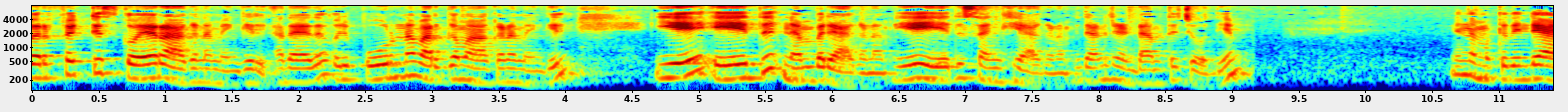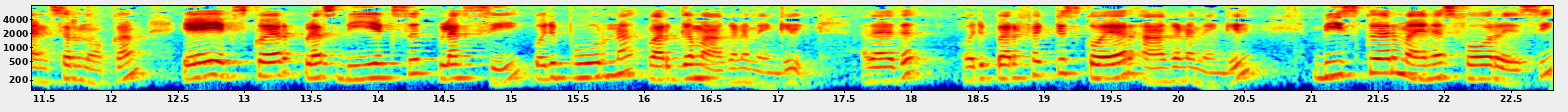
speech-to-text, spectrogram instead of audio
പെർഫെക്റ്റ് സ്ക്വയർ ആകണമെങ്കിൽ അതായത് ഒരു പൂർണ വർഗമാകണമെങ്കിൽ എ ഏത് നമ്പർ ആകണം? എ ഏത് സംഖ്യ ആകണം? ഇതാണ് രണ്ടാമത്തെ ചോദ്യം. ഇനി നമുക്കിതിന്റെ ആൻസർ നോക്കാം. A X square plus B X plus C ഒരു പൂർണ വർഗമാകണമെങ്കിൽ അതായത് ഒരു പെർഫെക്റ്റ് സ്ക്വയർ ആകണമെങ്കിൽ B square minus four A C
